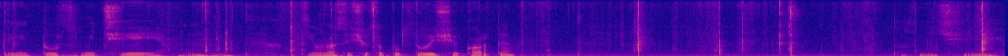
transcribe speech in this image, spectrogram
три? Туз мечей. Угу. Какие у нас еще сопутствующие карты? Туз мечей.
